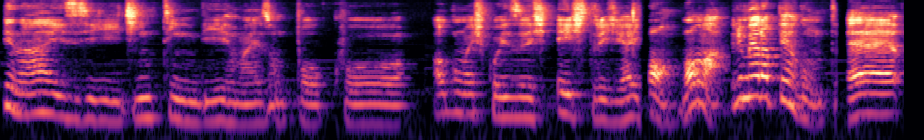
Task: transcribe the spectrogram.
finais e de entender mais um pouco algumas coisas extras de. Bom, vamos lá. Primeira pergunta. É,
